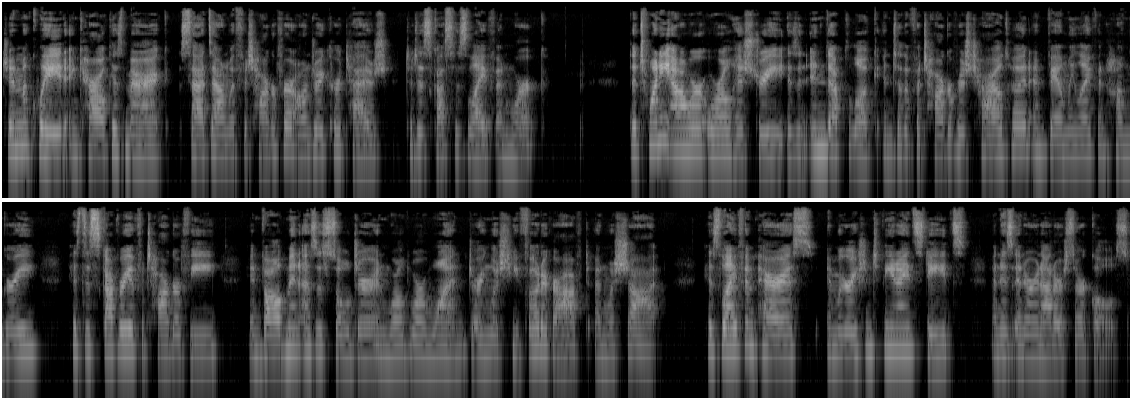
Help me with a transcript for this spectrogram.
Jim McQuaid and Carole Kismaric sat down with photographer Andre Kertész to discuss his life and work. The 20 hour oral history is an in depth look into the photographer's childhood and family life in Hungary, his discovery of photography, involvement as a soldier in World War I, during which he photographed and was shot, his life in Paris, immigration to the United States, and his inner and outer circles.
